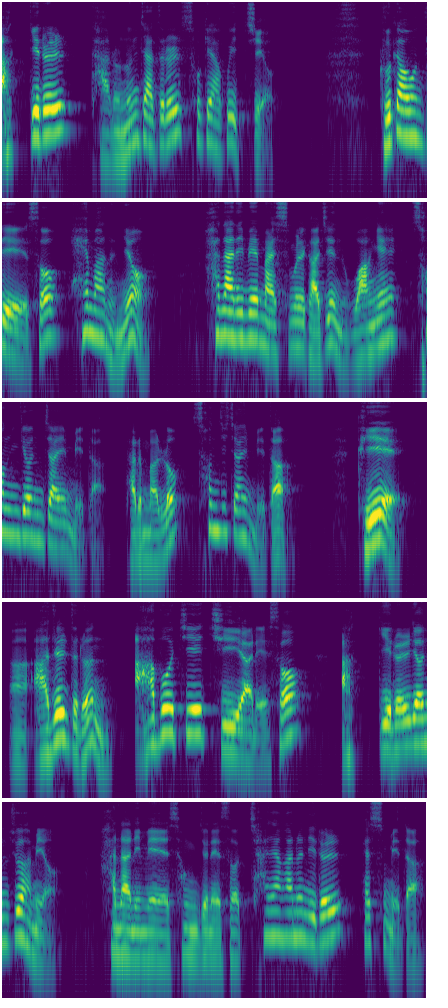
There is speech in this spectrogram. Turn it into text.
악기를 다루는 자들을 소개하고 있지요. 그 가운데에서 해만은요. 하나님의 말씀을 가진 왕의 선견자입니다. 다른 말로 선지자입니다. 그의 아, 아들들은 아버지의 지휘 아래서 악기를 연주하며 하나님의 성전에서 찬양하는 일을 했습니다.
